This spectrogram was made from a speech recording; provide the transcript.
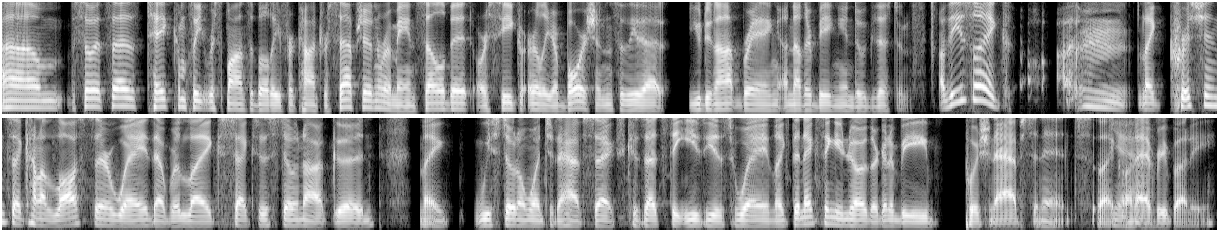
Um, so it says take complete responsibility for contraception, remain celibate, or seek early abortion so that you do not bring another being into existence. Are these like um, like Christians that kind of lost their way that were like sex is still not good. Like we still don't want you to have sex cuz that's the easiest way. Like the next thing you know they're going to be pushing abstinence like on everybody.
